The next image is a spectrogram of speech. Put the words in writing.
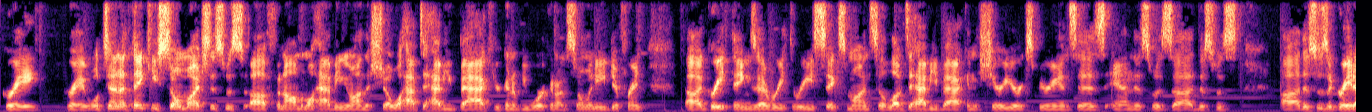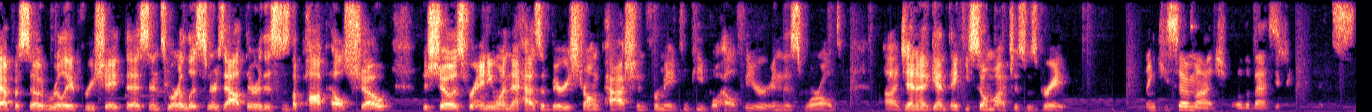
Great. Great. Well, Jenna, thank you so much. This was uh, phenomenal having you on the show. We'll have to have you back. You're going to be working on so many different uh, great things every three, six months. So, love to have you back and share your experiences. And this was uh, this was uh, this was a great episode. Really appreciate this. And to our listeners out there, this is the Pop Health Show. The show is for anyone that has a very strong passion for making people healthier in this world. Uh, Jenna, again, thank you so much. This was great. Thank you so much. All the best. Thanks.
